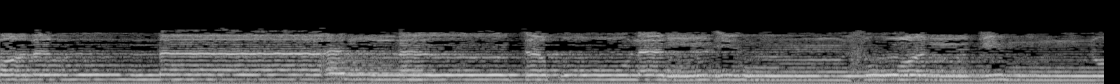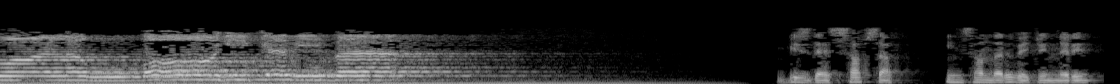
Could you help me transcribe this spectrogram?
ظَنَنَّا Biz de saf saf insanları ve cinleri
